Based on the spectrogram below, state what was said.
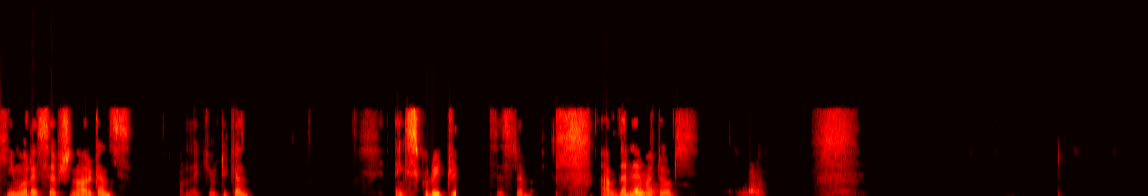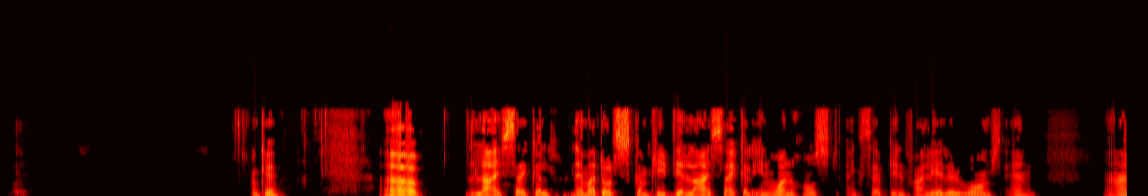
chemoreception organs for the cuticle, excretory system of the nematodes. Okay. Uh, the life cycle. Nematodes complete their life cycle in one host, except in filarial worms and uh,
